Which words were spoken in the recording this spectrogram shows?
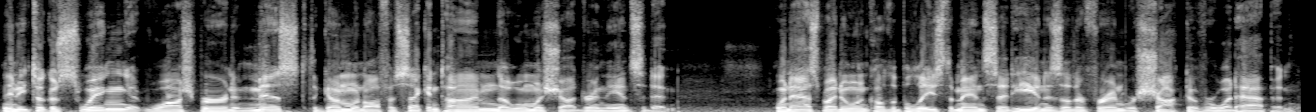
Then he took a swing at Washburn and missed. The gun went off a second time. No one was shot during the incident. When asked by no one called the police, the man said he and his other friend were shocked over what happened.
